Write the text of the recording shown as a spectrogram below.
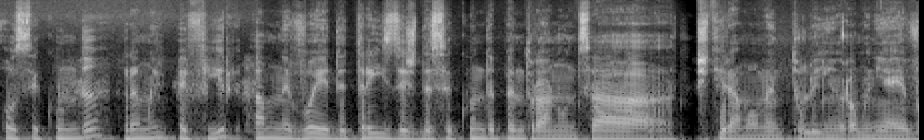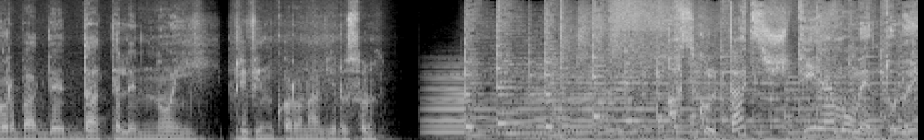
o secundă, rămâi pe fir, am nevoie de 30 de secunde pentru a anunța știrea momentului în România. E vorba de datele noi privind coronavirusul. Ascultați știrea momentului.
